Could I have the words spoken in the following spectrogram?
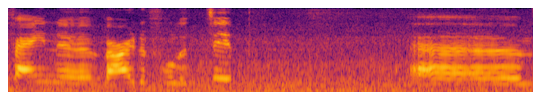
fijne, waardevolle tip. Um,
